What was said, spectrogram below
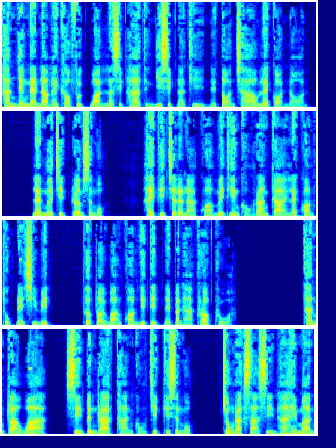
ท่านยังแนะนำให้เขาฝึกวันละ 15-20 นาทีในตอนเช้าและก่อนนอน และเมื่อจิตเริ่มสงบ ให้พิจารณาความไม่เที่ยงของร่างกายและความทุกข์ในชีวิต เพื่อปล่อยวางความยึดติดในปัญหาครอบครัว ท่านกล่าวว่า ศีลเป็นรากฐานของจิตที่สงบ จงรักษาศีลห้าให้มั่น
